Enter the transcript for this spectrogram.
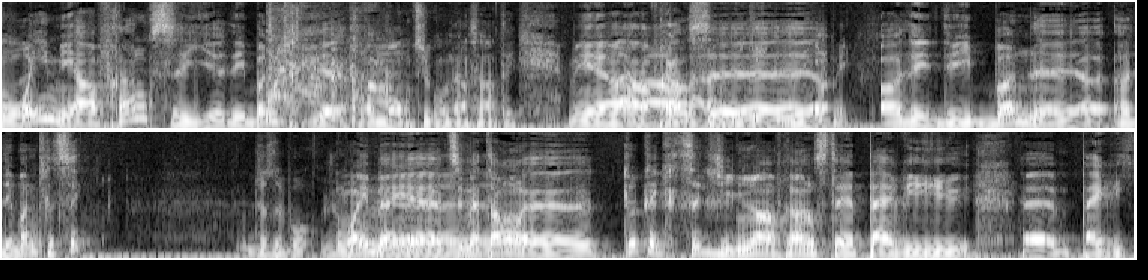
Oui, mais en France, il y a des bonnes critiques. oh mon Dieu, qu'on est en santé. Mais euh, en bah, France, bah, euh, dégripé. a des, des bonnes, euh, a des bonnes critiques. Je sais pas. J'ai Oui, ben, euh, euh, tu sais, mettons, euh, toutes les critiques que j'ai lues en France, c'était Paris, euh, Paris.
